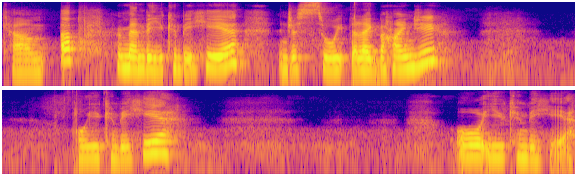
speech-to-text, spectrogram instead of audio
Come up. Remember, you can be here and just sweep the leg behind you, or you can be here, or you can be here.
